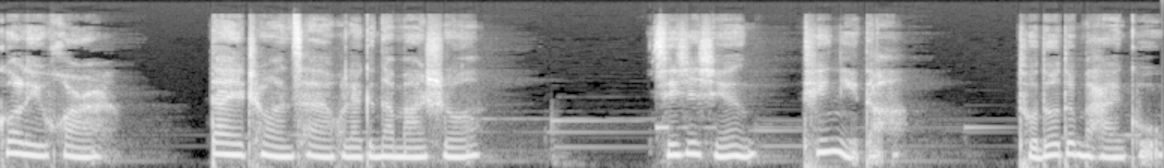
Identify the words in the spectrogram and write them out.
过了一会儿，大爷吃完菜回来跟大妈说：“行行行，听你的，土豆炖排骨，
